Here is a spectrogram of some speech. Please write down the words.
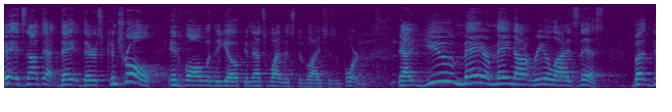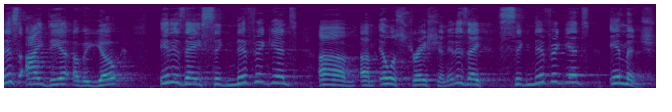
It's not that. They, there's control involved with the yoke, and that's why this device is important. Now, you may or may not realize this, but this idea of a yoke, it is a significant um, um, illustration. It is a significant image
